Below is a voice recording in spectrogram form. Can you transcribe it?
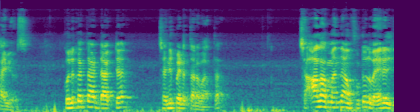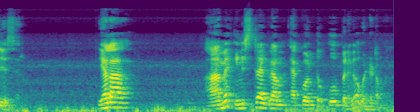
హైవేస్. కోల్కతా డాక్టర్ చనిపోయిన తర్వాత చాలామంది ఆమె ఫోటోలు వైరల్ చేశారు. ఎలా? ఆమె ఇన్స్టాగ్రామ్ అకౌంట్ ఓపెన్గా ఉండటం వల్ల.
